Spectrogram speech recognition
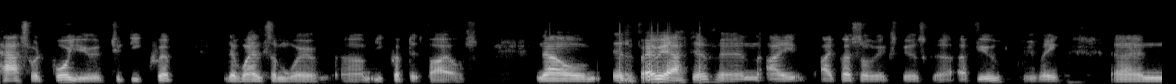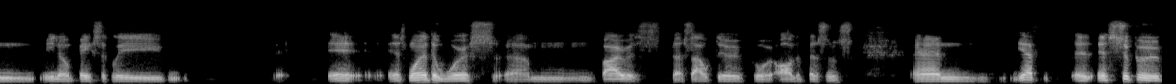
password for you to decrypt the ransomware um, encrypted files. Now it's very active, and I I personally experienced a, few, and you know basically it is one of the worst um, virus that's out there for all the business, and yeah, it, it's super.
